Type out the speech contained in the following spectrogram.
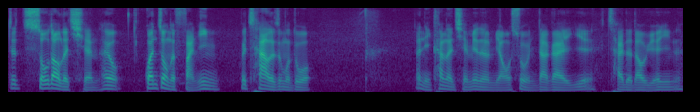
这收到的钱还有观众的反应会差了这么多？那你看了前面的描述，你大概也猜得到原因了。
